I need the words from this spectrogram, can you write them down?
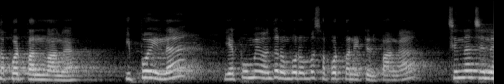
சப்போர்ட் பண்ணுவாங்க. இப்போ இல்லை எப்போவுமே வந்து ரொம்ப ரொம்ப சப்போர்ட் பண்ணிட்டு இருப்பாங்க. சின்ன சின்ன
